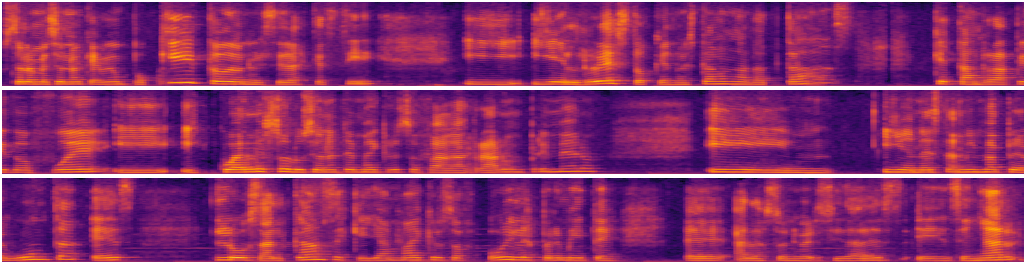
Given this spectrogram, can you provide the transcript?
Usted lo mencionó que había un poquito de universidades que sí y, el resto que no estaban adaptadas. ¿Qué tan rápido fue y, cuáles soluciones de Microsoft agarraron primero? Y, y en esta misma pregunta es los alcances que ya Microsoft hoy les permiten eh, a las universidades eh, enseñar,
